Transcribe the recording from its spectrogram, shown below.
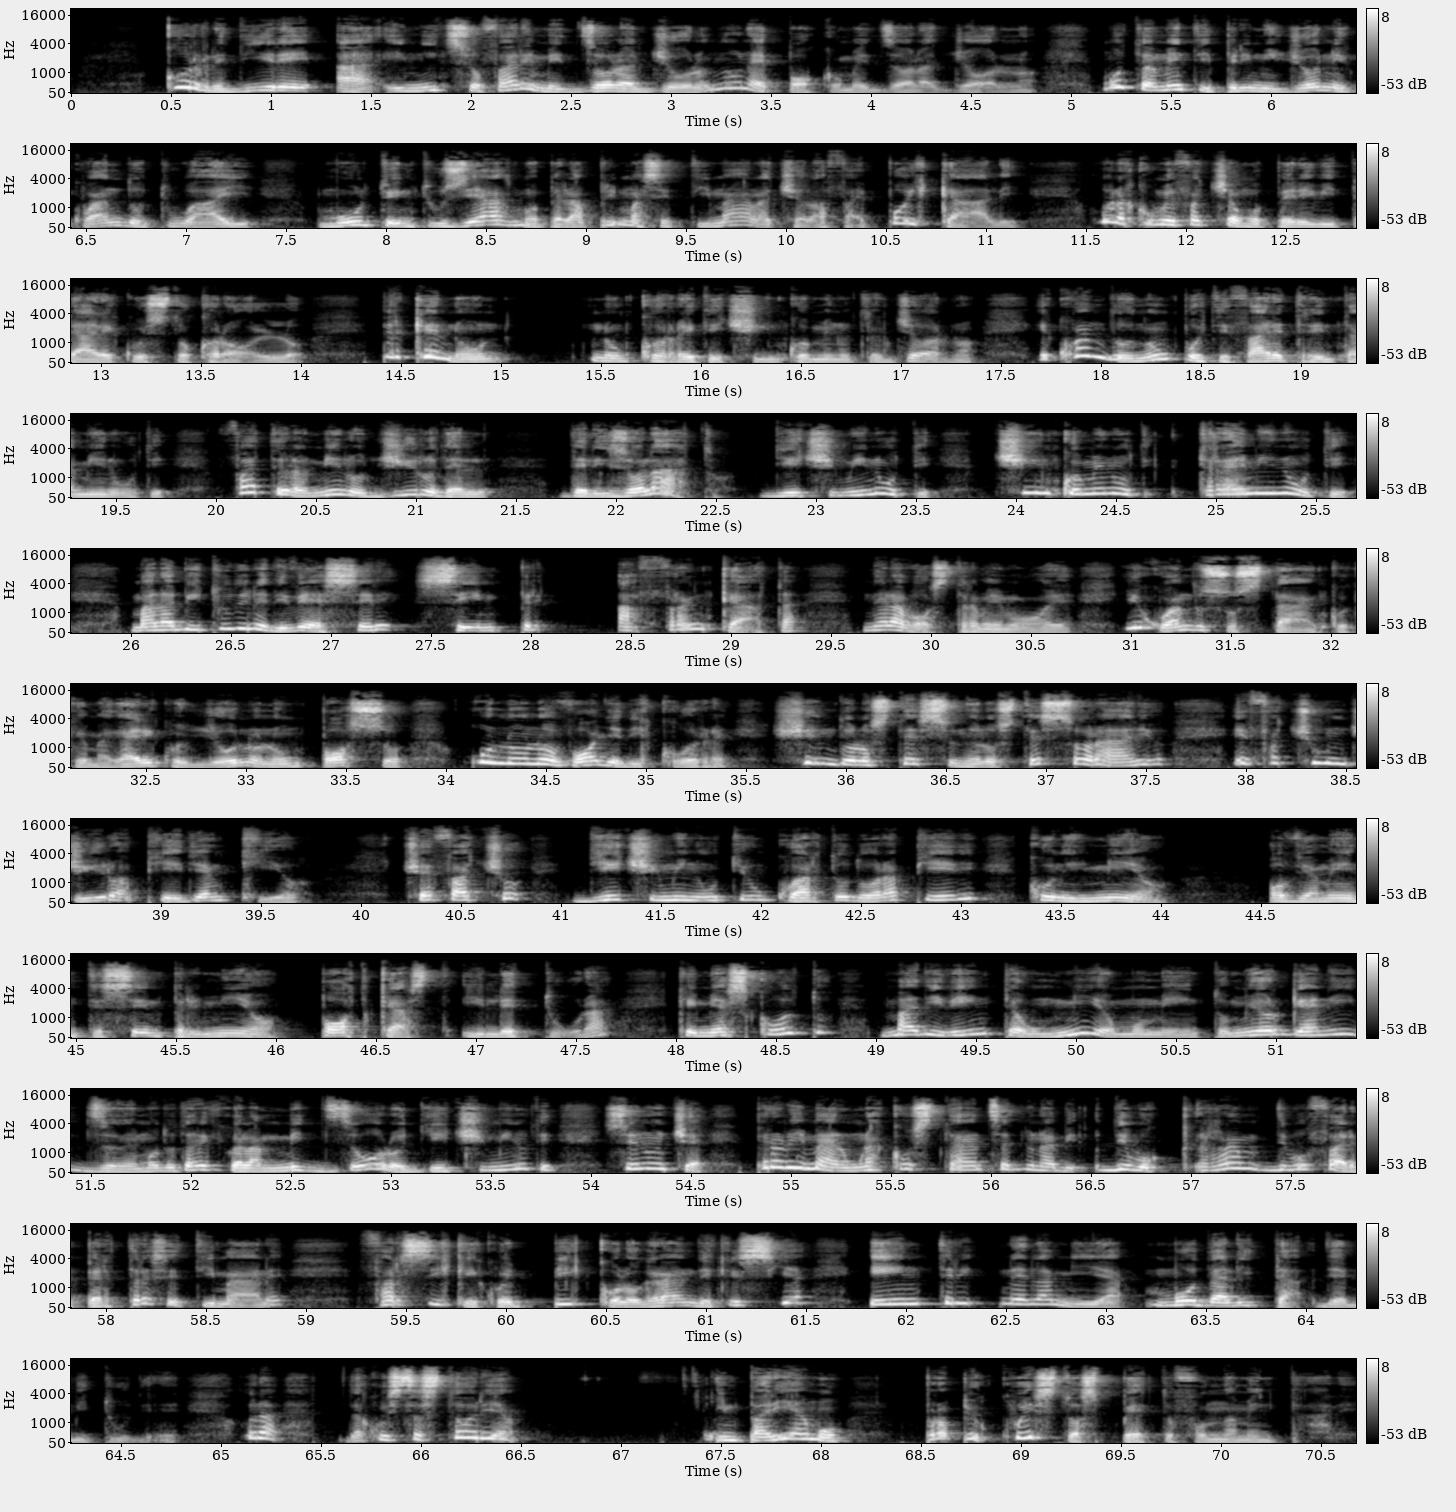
Corre dire a ah, inizio a fare mezz'ora al giorno non è poco mezz'ora al giorno. Molto i primi giorni quando tu hai molto entusiasmo per la prima settimana ce la fai, poi cali. Ora come facciamo per evitare questo crollo? Perché non, non correte 5 minuti al giorno? E quando non potete fare 30 minuti, fatelo almeno giro del, dell'isolato. 10 minuti, 5 minuti, 3 minuti, ma l'abitudine deve essere sempre affrancata nella vostra memoria. Io quando sono stanco, che magari quel giorno non posso o non ho voglia di correre, scendo lo stesso nello stesso orario e faccio un giro a piedi anch'io. Cioè faccio 10 minuti, un quarto d'ora a piedi con il mio, ovviamente sempre il mio podcast in lettura che mi ascolto, ma diventa un mio momento. Mi organizzo nel modo tale che quella mezz'ora o dieci minuti, se non c'è, però rimane una costanza di una. Devo, devo fare per tre settimane far sì che quel piccolo grande che sia entri nella mia modalità di abitudine. Ora, da questa storia impariamo proprio questo aspetto fondamentale.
